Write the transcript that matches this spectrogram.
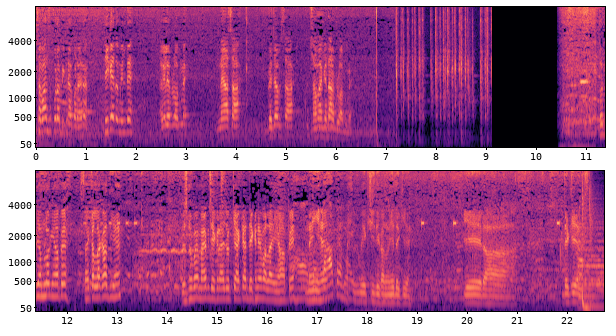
सामान से पूरा बिखरा पड़ा है ना। ठीक है तो मिलते अगले ब्लॉग में। नया सा गजब सा धमाकेदार ब्लॉग में। तो अभी हम लोग यहाँ पे साइकिल लगा दिए हैं। विष्णु भाई मैं भी देख रहा है जो क्या क्या देखने वाला है यहाँ पे। हाँ, नहीं तो है। कहाँ है तो एक चीज़ दिखा दो ये देखिए। ये रहा। देखिए।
